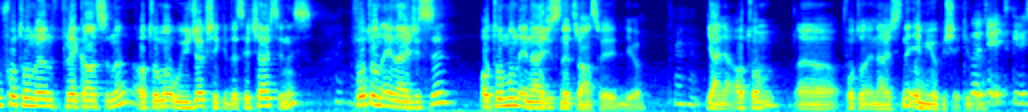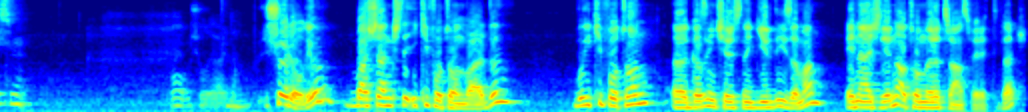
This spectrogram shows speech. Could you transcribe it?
bu fotonların frekansını atoma uyacak şekilde seçerseniz foton enerjisi atomun enerjisine transfer ediliyor. Yani atom e, foton enerjisini emiyor bir şekilde. Böylece etkileşim olmuş oluyor orada. Şöyle oluyor. Başlangıçta iki foton vardı. Bu iki foton e, gazın içerisine girdiği zaman enerjilerini atomlara transfer ettiler.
